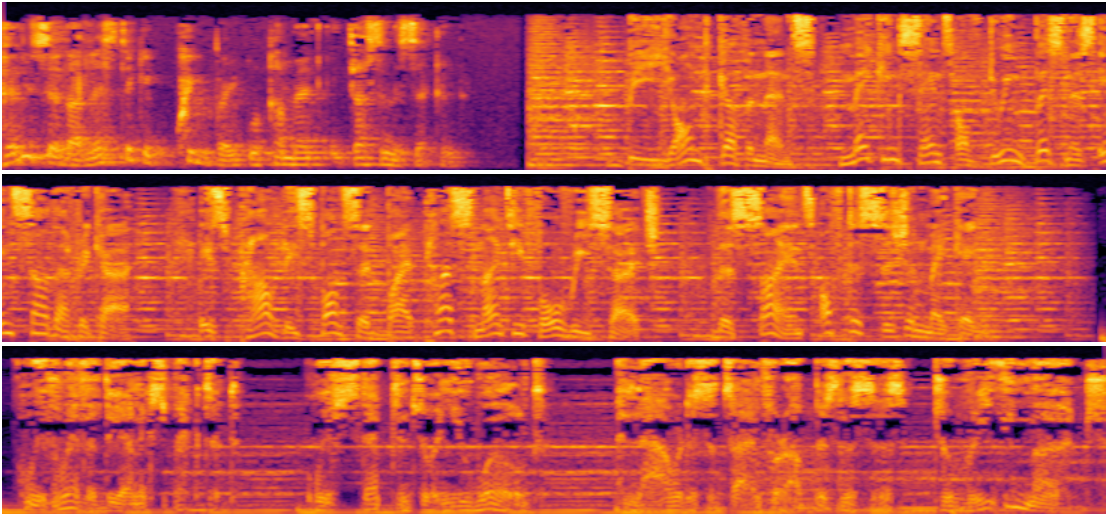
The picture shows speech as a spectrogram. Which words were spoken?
having said that, let's take a quick break. We'll come back just in a second. Beyond Governance, making sense of doing business in South Africa is proudly sponsored by Plus 94 Research, the science of decision making. We've weathered the unexpected. We've stepped into a new world. And now it is the time for our businesses to re-emerge.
